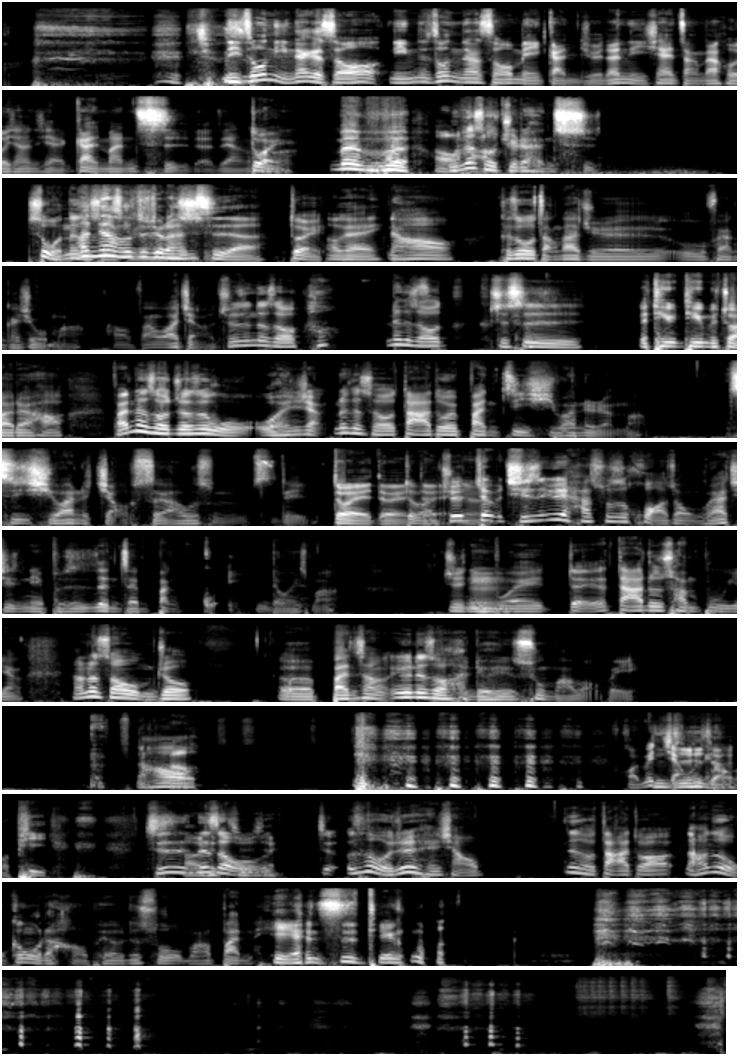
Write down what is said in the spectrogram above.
你说你那个时候，你说你那时候没感觉，但你现在长大回想起来，干蛮耻的这样。对，没有不不，哦我那时候觉得很耻，是我那时候那时候就觉得很耻。耻了。对，OK，然后可是我长大觉得我非常感谢我妈。好，反正我要讲，就是那时候好，那个时候 就是呃听听不出来对，好，反正那时候就是我我很想，那个时候大家都会扮自己喜欢的人嘛，自己喜欢的角色啊或什么之类的，对对对就就其实因为他说是化妆舞会，他其实你也不是认真扮鬼，你懂我意思吗？就是你嗯不会、对，大家都穿不一样。然后那时候我们就呃班上，因为那时候很流行数码宝贝，然后我还没讲，讲讲个屁！就是那时候我就那时候我就很想要，那时候大家都要，然后那时候我跟我的好朋友就说我们要扮黑暗四天王，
